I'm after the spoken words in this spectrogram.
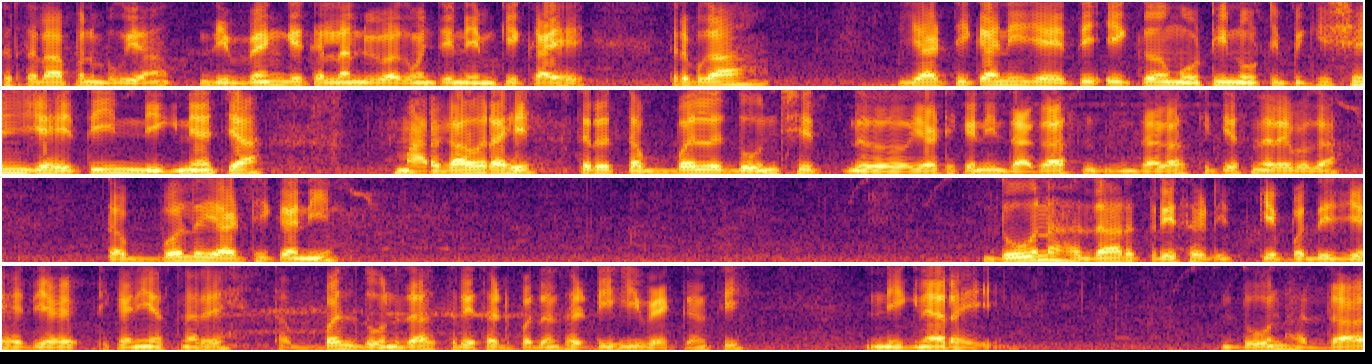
तर त्याला आपण बघूया दिव्यांग कल्याण विभाग म्हणजे नेमके काय आहे. तर बघा या ठिकाणी जे आहे ते एक मोठी नोटिफिकेशन जी आहे ती निघण्याच्या मार्गावर आहे. तर तब्बल दोनशे या ठिकाणी जागा जागा किती असणार आहे बघा? तब्बल या ठिकाणी दोन हजार त्रेसष्ट इतके पदे जी आहेत या ठिकाणी असणार आहे तब्बल दोन हजार त्रेसष्ट पदांसाठी ही वॅकन्सी निघणार आहे. दोन हजार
